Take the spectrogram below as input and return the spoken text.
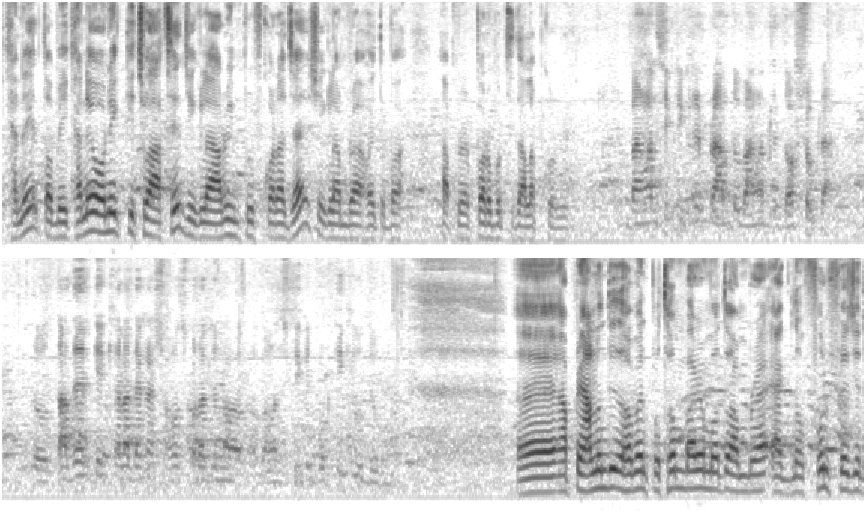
এখানে, তবে এখানেও অনেক কিছু আছে যেগুলো আরও ইমপ্রুভ করা যায়, সেগুলো আমরা হয়তো বা আপনার পরবর্তীতে আলাপ করব। বাংলাদেশের ক্রিকেটের প্রান্ত, বাংলাদেশের দর্শকরা, তো তাদেরকে খেলা দেখা সহজ করার জন্য বাংলাদেশ ক্রিকেট বোর্ড কি কি উদ্যোগ আপনি আনন্দিত হবেন। প্রথমবারের মতো আমরা একদম ফুল ফ্লেজেড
